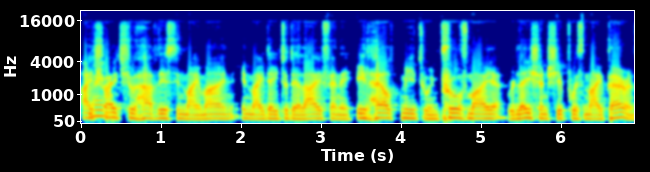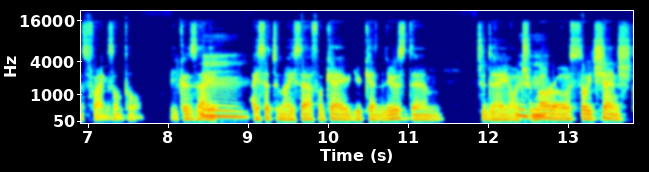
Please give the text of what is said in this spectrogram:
i right. try to have this in my mind in my day-to-day life and it, it, helped me to improve my relationship with my parents for example because mm. I, I said to myself okay you can lose them today or mm-hmm. tomorrow so it changed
